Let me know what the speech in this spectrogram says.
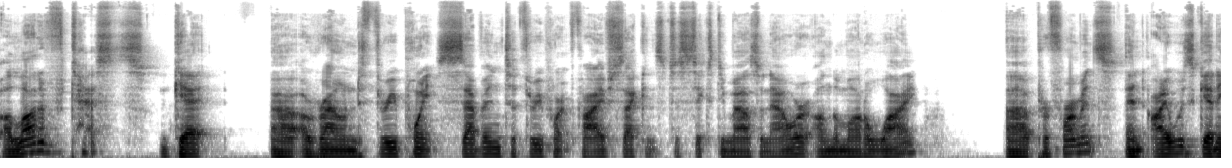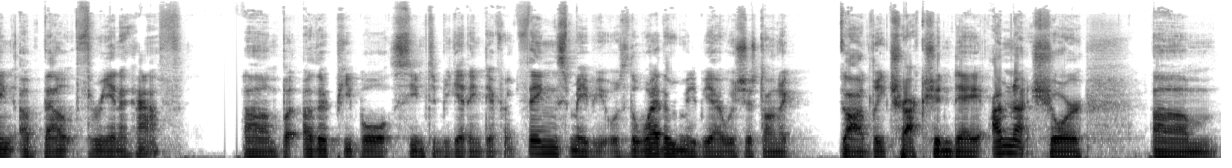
a lot of tests get uh, around 3.7 to 3.5 seconds to 60 miles an hour on the Model Y uh, performance, and I was getting about three and a half. Um, but other people seem to be getting different things. Maybe it was the weather. Maybe I was just on a godly traction day. I'm not sure. Um,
